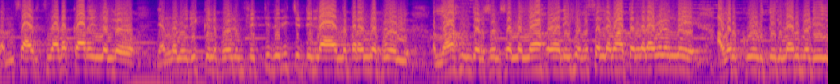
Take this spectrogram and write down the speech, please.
സംസാരിച്ച് നടക്കാറില്ലല്ലോ. ഞങ്ങൾ ഒരിക്കൽ പോലും തെറ്റിദ്ധരിച്ചിട്ടില്ല എന്ന് പറഞ്ഞപ്പോൾ അള്ളാഹുന്റെ റസൂൽ സല്ലല്ലാഹു അലൈഹി വസല്ലമ തങ്ങൾ അവിടുന്ന് അവർക്ക് കൊടുത്തൊരു മറുപടിയിൽ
